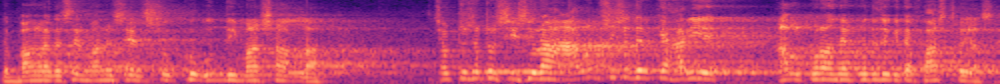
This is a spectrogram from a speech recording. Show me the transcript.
তো বাংলাদেশের মানুষের সূক্ষ্ম বুদ্ধি মাশা আল্লাহ ছোট্ট ছোট্ট শিশুরা, আরব শিশুদেরকে হারিয়ে আল কোরআনের প্রতিযোগিতা ফার্স্ট হয়ে আসে।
